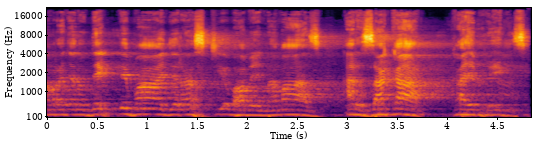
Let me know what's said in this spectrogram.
আমরা যেন দেখতে পাই যে রাষ্ট্রীয়ভাবে নামাজ আর জাকাত কায়েম হয়ে গেছে।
